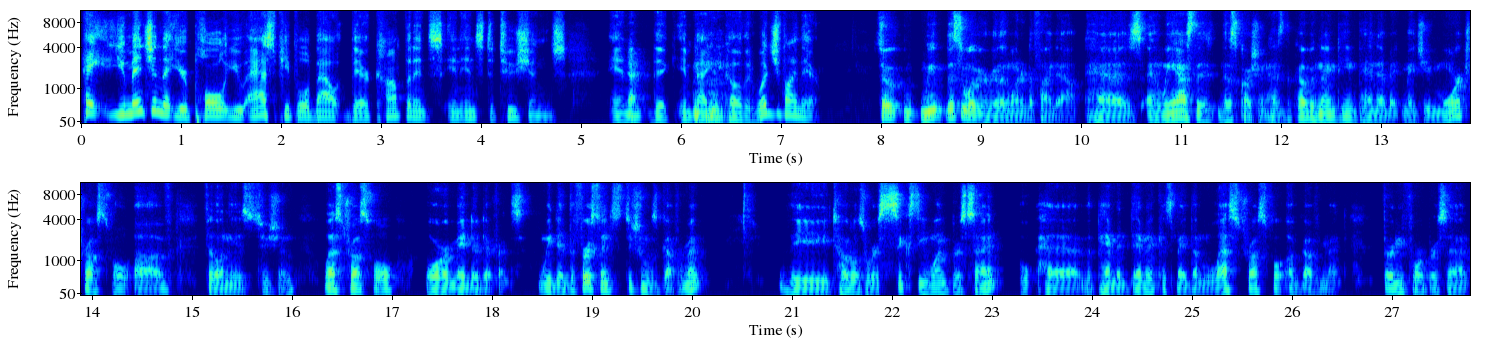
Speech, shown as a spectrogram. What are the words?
Hey, you mentioned that your poll, you asked people about their confidence in institutions and yeah. the impact of COVID. What did you find there? So we this is what we really wanted to find out. Has and we asked the, this question: Has the COVID nineteen pandemic made you more trustful of filling the institution, less trustful, or made no difference? We did the first institution was government. The totals were sixty one percent. The pandemic has made them less trustful of government. Thirty four percent,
